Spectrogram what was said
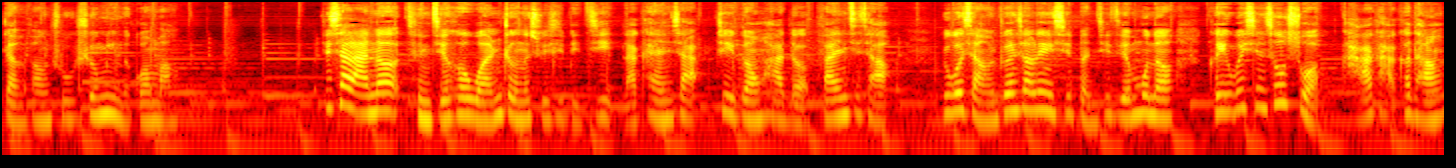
绽放出生命的光芒。接下来呢，请结合完整的学习笔记来看一下这段话的发音技巧。如果想要专项练习本期节目呢，可以微信搜索“卡卡课堂”，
